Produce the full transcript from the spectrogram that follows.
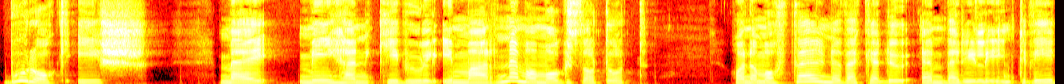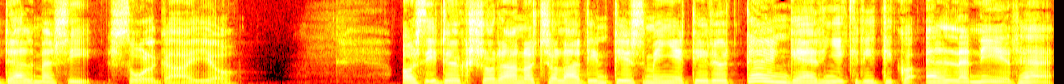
Burok is, mely méhen kívül immár nem a magzatot, hanem a felnövekedő emberi lényt védelmezi, szolgálja. Az idők során a család intézményét érő tengernyi kritika ellenére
